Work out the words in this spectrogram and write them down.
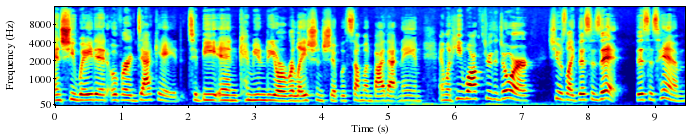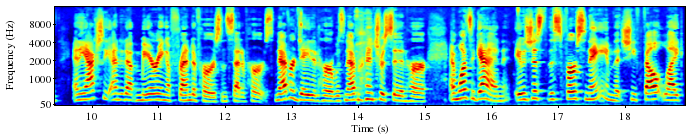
And she waited over a decade to be in community or relationship with someone by that name. And when he walked through the door, she was like, This is it. This is him. And he actually ended up marrying a friend of hers instead of hers. Never dated her, was never interested in her. And once again, it was just this first name that she felt like.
